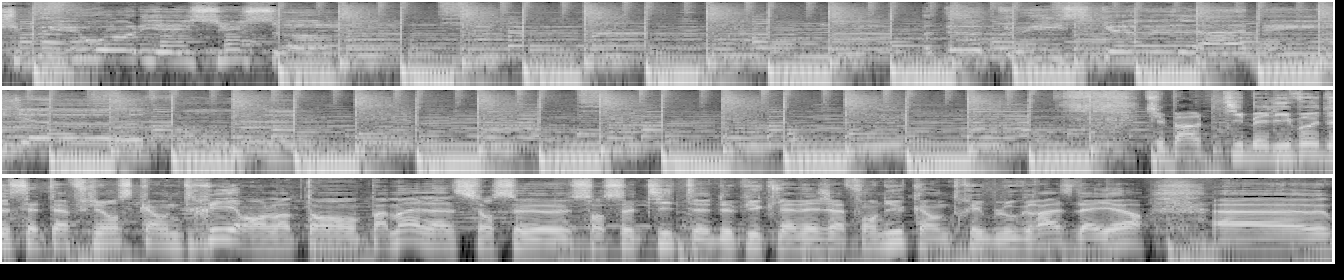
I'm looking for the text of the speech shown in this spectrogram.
je suis plus worrié sur ça. Depuis que la neige a fondu. Tu parles, petit Béliveau, de cette influence country. On l'entend pas mal hein, sur ce sur ce titre depuis que la neige a fondu, country bluegrass d'ailleurs. Euh,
